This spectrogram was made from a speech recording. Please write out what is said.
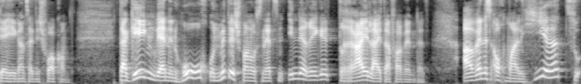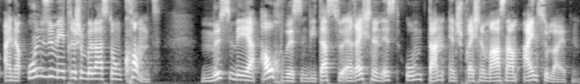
der hier die ganze Zeit nicht vorkommt. Dagegen werden in Hoch- und Mittelspannungsnetzen in der Regel drei Leiter verwendet. Aber wenn es auch mal hier zu einer unsymmetrischen Belastung kommt, müssen wir ja auch wissen, wie das zu errechnen ist, um dann entsprechende Maßnahmen einzuleiten.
